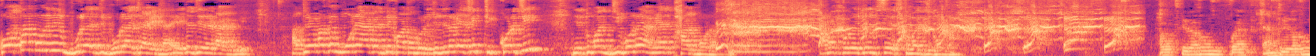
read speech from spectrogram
কথা কোনোদিন ভুলে ভুলা যায় না এটা জেনে রাখবে। আর তুমি আমাকে মনে আঘাত দিয়ে কথা বলেছ যেদিন আমি আজকে ঠিক করেছি যে তোমার জীবনে আমি আর থাকব না। আমার প্রয়োজন শেষ তোমার জীবনে। হাত এরকম এত এরকম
